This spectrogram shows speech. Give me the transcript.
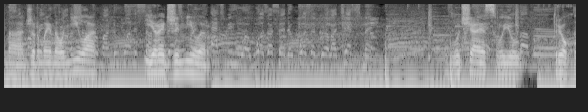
на Джермейна О'Ніла і Реджі Міллер влучає свою трьоху.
